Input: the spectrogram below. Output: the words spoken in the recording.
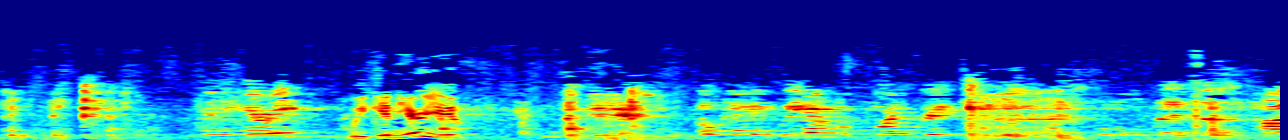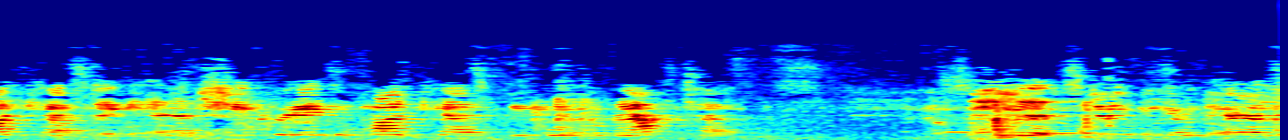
Can you hear me? We can hear you. Okay, we have a fourth grade teacher in our school that does podcasting, and she creates a podcast before the math tests so that students and parents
